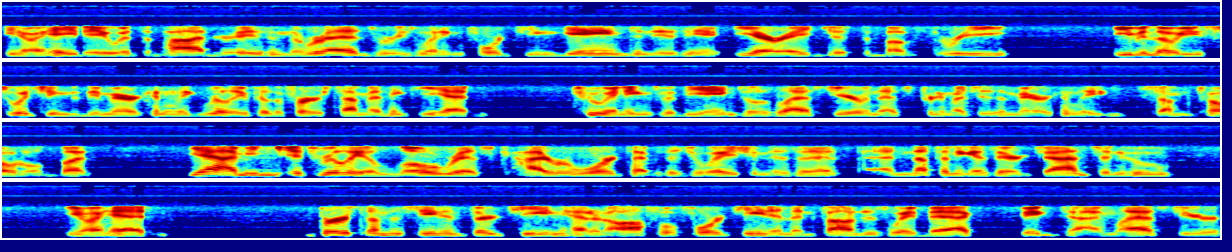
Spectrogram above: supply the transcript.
you know, heyday with the Padres and the Reds where he's winning 14 games and his ERA just above three, even though he's switching to the American League really for the first time. I think he had two innings with the Angels last year, and that's pretty much his American League sum total. But yeah, I mean, it's really a low risk, high reward type of situation, isn't it? And nothing against Erik Johnson, who, you know, had burst on the scene in 13, had an awful 14, and then found his way back big time last year.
